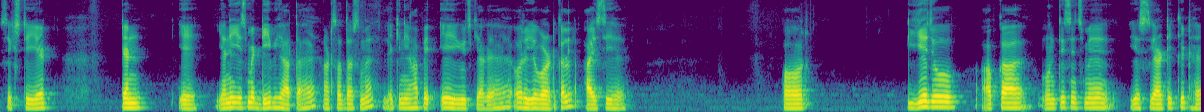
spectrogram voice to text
sixty eight ten A यानी इसमें डी भी आता है अड़सठ दस में, लेकिन यहाँ पे ए यूज़ किया गया है और ये वर्टिकल आईसी है। और ये जो आपका उनतीस इंच में ये सीआरटी किट है,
